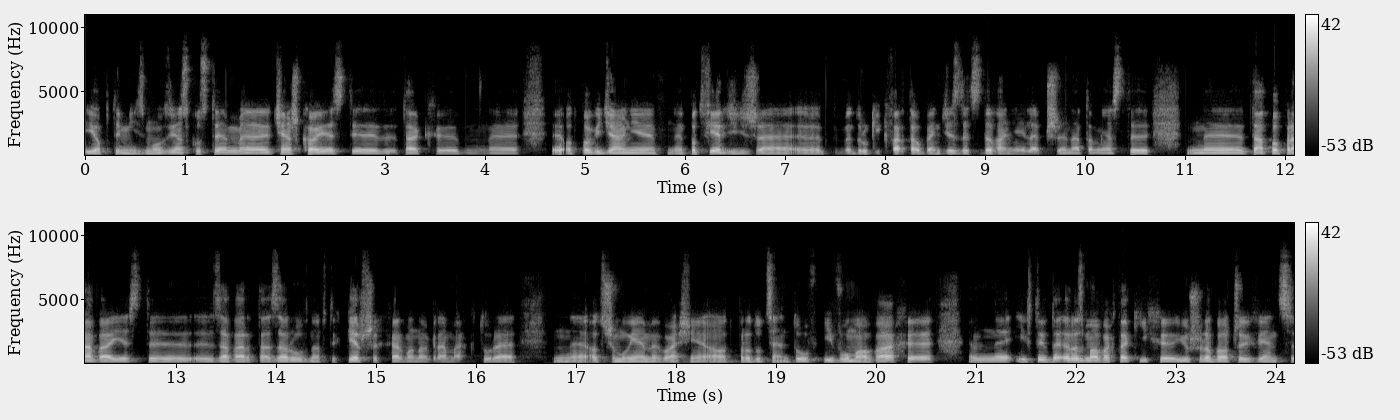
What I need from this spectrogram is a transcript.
i optymizmu. W związku z tym ciężko jest tak E, odpowiedzialnie potwierdzić, że e, drugi kwartał będzie zdecydowanie lepszy. Natomiast e, ta poprawa jest zawarta zarówno w tych pierwszych harmonogramach, które otrzymujemy właśnie od producentów i w umowach, i w tych rozmowach takich już roboczych, więc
